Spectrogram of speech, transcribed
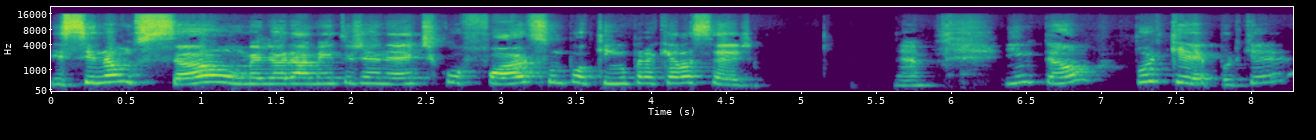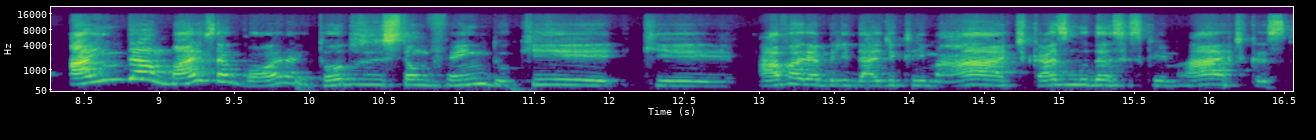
E se não são, o melhoramento genético força um pouquinho para que elas sejam. Né? Então, por quê? Porque ainda mais agora, e todos estão vendo que, que a variabilidade climática, as mudanças climáticas,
